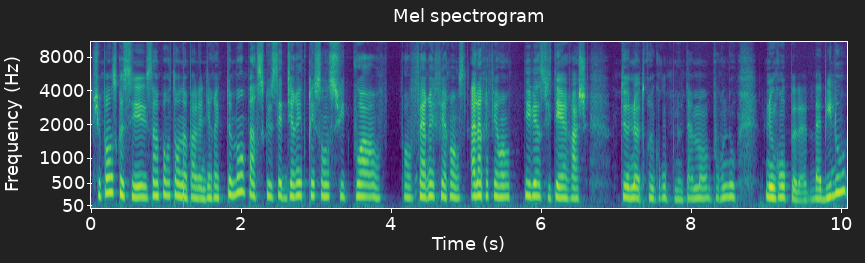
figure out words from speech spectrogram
Je pense que c'est important d'en parler directement parce que cette directrice ensuite pourra faire référence à la référente diversité RH de notre groupe, notamment pour nous, le groupe euh, Babylou.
